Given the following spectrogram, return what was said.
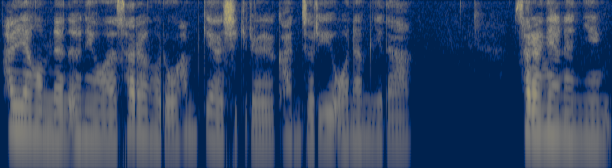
한량없는 은혜와 사랑으로 함께 하시기를 간절히 원합니다. 사랑의 하나님,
